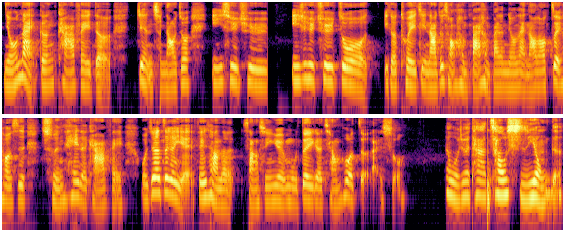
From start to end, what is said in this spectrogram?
牛奶跟咖啡的渐层，然后就依序去依序去做一个推进，然后就从很白很白的牛奶，然后到最后是纯黑的咖啡。我觉得这个也非常的赏心悦目，对一个强迫者来说。那我觉得它超实用的，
